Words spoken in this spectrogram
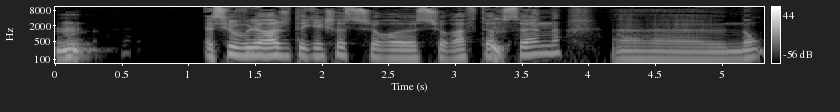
Mm. Est-ce que vous voulez rajouter quelque chose sur euh, sur After Sun? Euh, Non.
